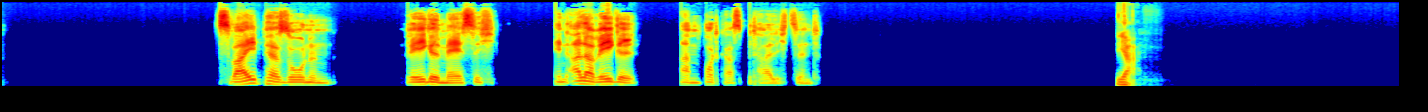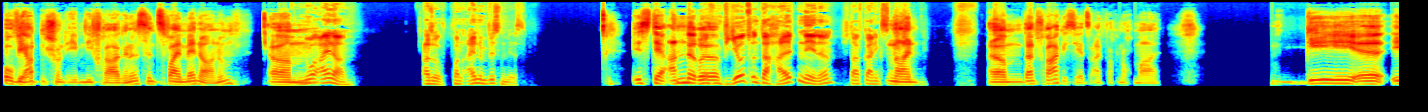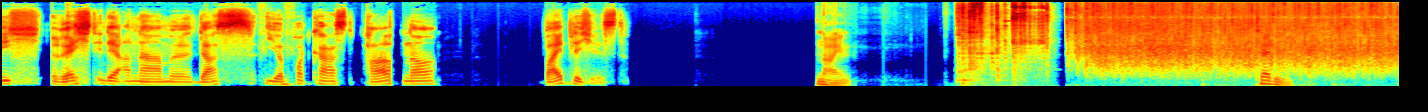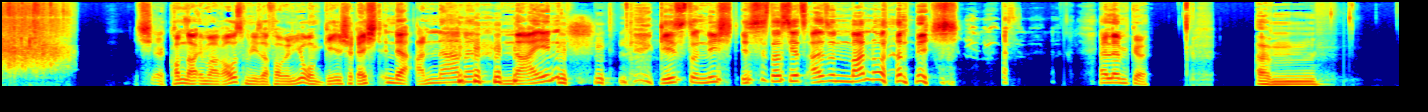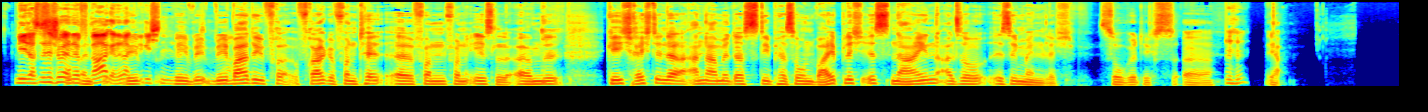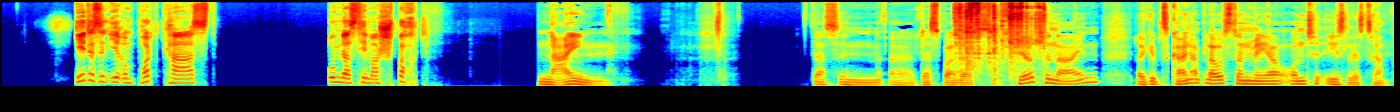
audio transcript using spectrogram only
zwei Personen regelmäßig in aller Regel am Podcast beteiligt sind. Ja. Oh, wir hatten schon eben die Frage, ne? Es sind zwei Männer, ne? Ähm, Nur einer. Also von einem wissen wir es. ist der andere. Dürfen wir uns unterhalten? Nee, ne? Ich darf gar nichts sagen. Nein. Ähm, dann frage ich es jetzt einfach nochmal. Gehe ich recht in der Annahme, dass Ihr Podcast-Partner weiblich ist? Nein. Teddy. Ich äh, komme da immer raus mit dieser Formulierung. Gehe ich recht in der Annahme? Nein. Gehst du nicht? Ist das jetzt also ein Mann oder nicht? Herr Lemke. Ähm, Nee, das ist ja schon wieder eine Moment, Frage, ne? Wie, wie, wie, wie war die Fra Frage von, Te äh, von, von Esel? Ähm, Gehe ich recht in der Annahme, dass die Person weiblich ist? Nein, also ist sie männlich. So würde ich es. Äh, Geht es in Ihrem Podcast um das Thema Sport? nein. Das, sind, äh, das war das vierte Nein. Da gibt es keinen Applaus dann mehr und Esel ist dran.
